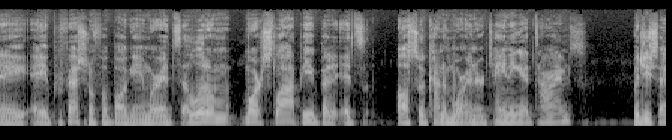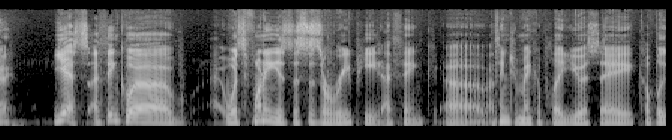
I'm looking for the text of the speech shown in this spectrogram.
a, a professional football game where it's a little more sloppy, but it's also kind of more entertaining at times. Would you say? Yes, I think uh, what's funny is this is a repeat. I think uh, I think Jamaica played USA a couple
